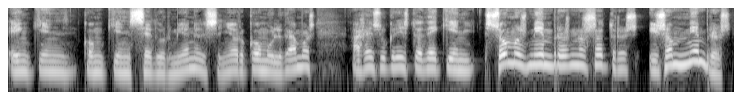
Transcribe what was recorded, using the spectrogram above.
en quien con quien se durmió en el Señor, comulgamos a Jesucristo de quien somos miembros nosotros y son miembros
